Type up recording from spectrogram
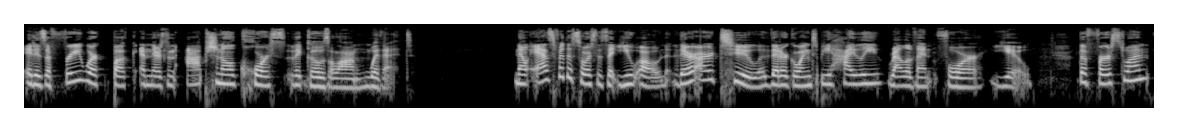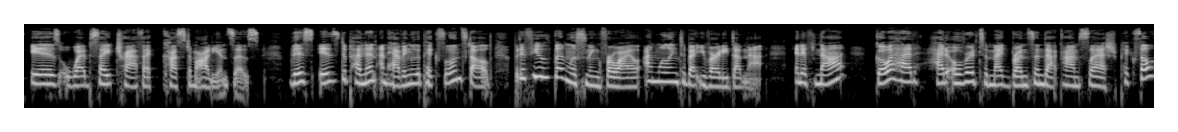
It is a free workbook and there's an optional course that goes along with it. Now, as for the sources that you own, there are two that are going to be highly relevant for you. The first one is website traffic custom audiences. This is dependent on having the Pixel installed, but if you've been listening for a while, I'm willing to bet you've already done that. And if not, go ahead, head over to megbrunson.com slash pixel,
